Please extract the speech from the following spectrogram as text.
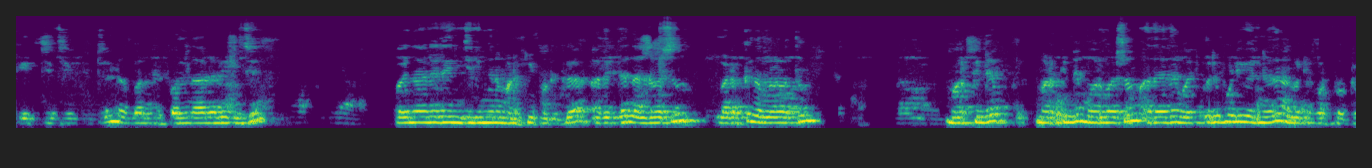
കയറ്റി ചെയ്തിട്ട് പതിനാലര ഇഞ്ച് പതിനാലര ഇഞ്ചിൽ ഇങ്ങനെ മടക്കി കൊടുക്കുക അതിന്റെ നല്ല വശം മടക്ക് നമ്മളടത്തും മറക്കിന്റെ മർക്കിന്റെ മറുവശം അതായത് ഒരു- പൊടി വരുന്നത് അങ്ങോട്ട് പുറത്തോട്ട്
